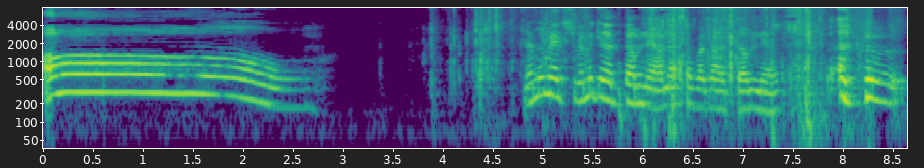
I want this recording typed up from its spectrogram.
Oh! Let me make sure. Let me get a thumbnail. I'm not sure if I got a thumbnail.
